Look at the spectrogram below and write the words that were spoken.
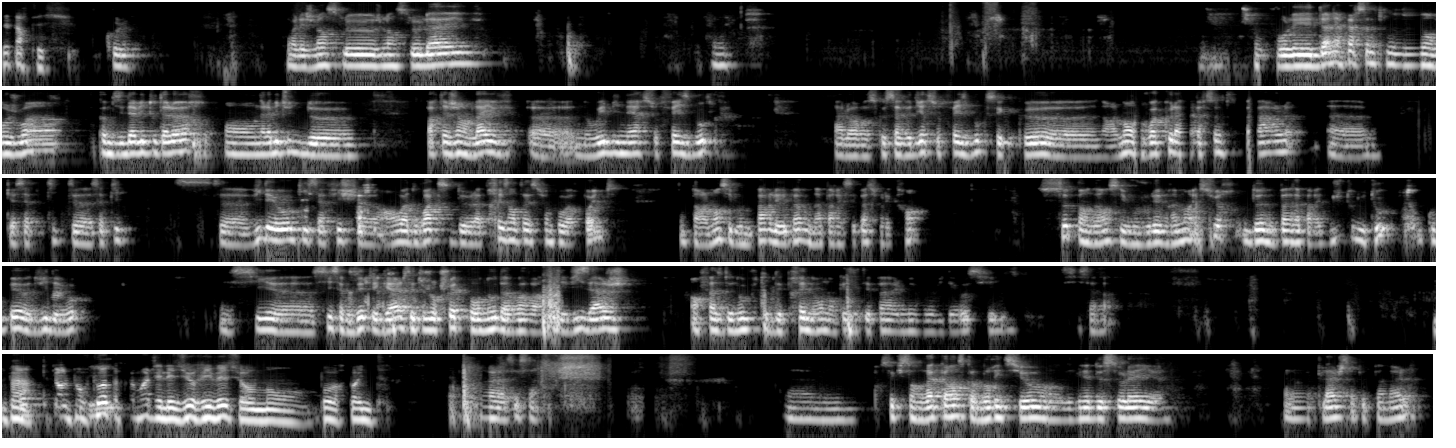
C'est parti. Cool. Allez, je lance le, je lance le live. Pour les dernières personnes qui nous ont rejoints, comme disait David tout à l'heure, on a l'habitude de partager en live euh, nos webinaires sur Facebook. Alors, ce que ça veut dire sur Facebook, c'est que euh, normalement, on voit que la personne qui parle, euh, qui a sa petite, petite vidéo qui s'affiche en haut à droite de la présentation PowerPoint. Normalement, si vous ne parlez pas, vous n'apparaissez pas sur l'écran. Cependant, si vous voulez vraiment être sûr de ne pas apparaître du tout, du tout, coupez votre vidéo. Et si, euh, ça vous est égal, c'est toujours chouette pour nous d'avoir des visages en face de nous plutôt que des prénoms. Donc, n'hésitez pas à allumer vos vidéos si ça va. Je parle pour toi parce que moi, j'ai les yeux rivés sur mon PowerPoint. Voilà, c'est ça. Euh, pour ceux qui sont en vacances, comme Maurizio, des lunettes de soleil euh, à la plage, ça peut être pas mal.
